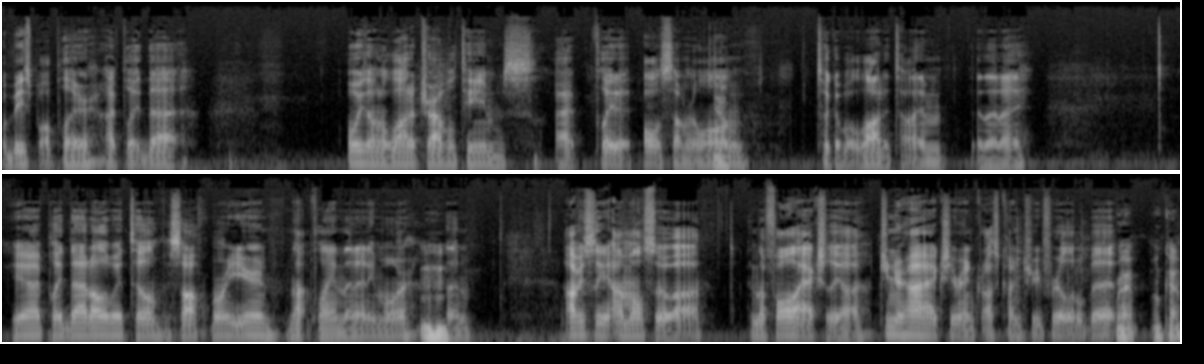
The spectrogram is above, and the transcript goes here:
a baseball player. I played that. Always on a lot of travel teams. I played it all summer long. Yep. Took up a lot of time, and then I yeah, I played that all the way till my sophomore year, and not playing that anymore. Mm-hmm. Then, obviously, I'm also uh, in the fall. I actually uh, junior high. I actually ran cross country for a little bit. Right. Okay.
